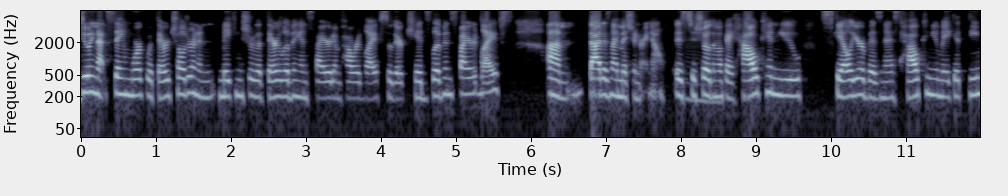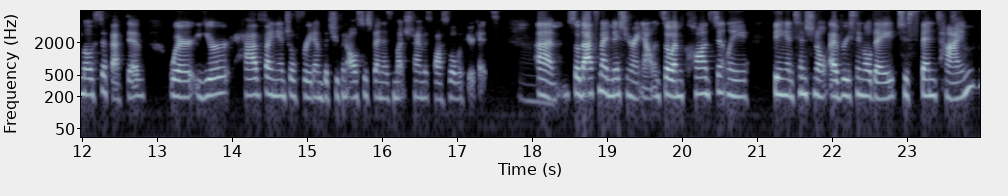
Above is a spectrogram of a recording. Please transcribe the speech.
doing that same work with their children and making sure that they're living inspired, empowered life so their kids live inspired lives. Um, that is my mission right now is mm-hmm. to show them, mm. okay, how can you scale your business? How can you make it the most effective where you're have financial freedom, but you can also spend as much time as possible with your kids? Mm-hmm. Um, so that's my mission right now. And so I'm constantly being intentional every single day to spend time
